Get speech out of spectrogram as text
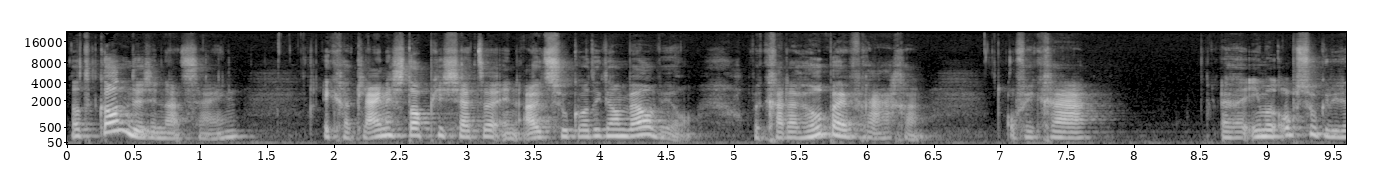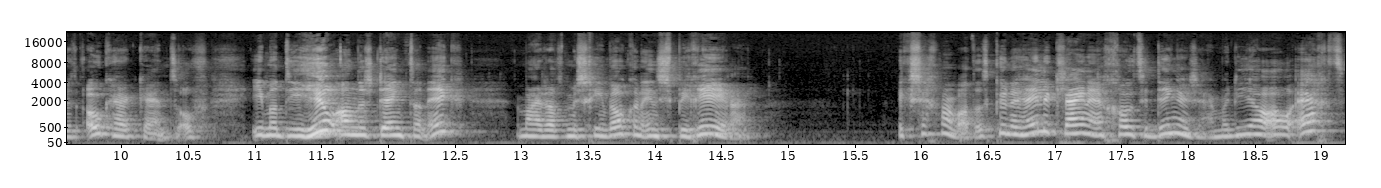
Dat kan dus inderdaad zijn, ik ga kleine stapjes zetten en uitzoeken wat ik dan wel wil. Of ik ga daar hulp bij vragen. Of ik ga uh, iemand opzoeken die dat ook herkent. Of iemand die heel anders denkt dan ik, maar dat misschien wel kan inspireren. Ik zeg maar wat, het kunnen hele kleine en grote dingen zijn, maar die jou al echt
